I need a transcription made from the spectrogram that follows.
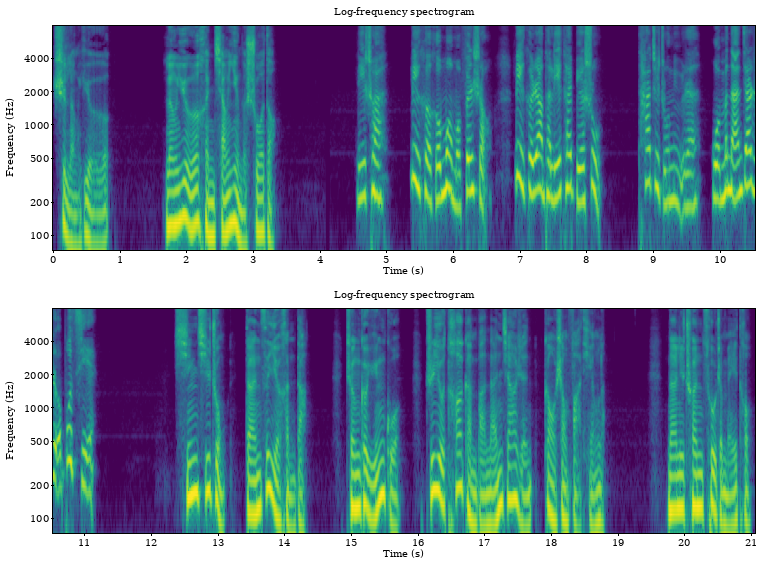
是冷月娥，冷月娥很强硬的说道：“黎川，立刻和默默分手，立刻让她离开别墅。她这种女人，我们南家惹不起。”心机重，胆子也很大，整个云国只有她敢把南家人告上法庭了。南离川蹙着眉头，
